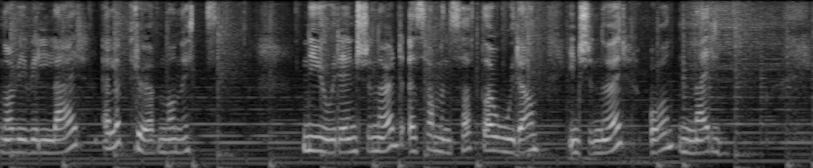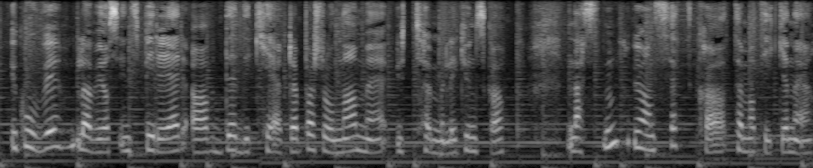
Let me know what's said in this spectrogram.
når vi vil lære eller prøve noe nytt. Nyordet ingeniør er sammensatt av ordene ingeniør og nerd. I Kovi lar vi oss inspirere av dedikerte personer med utømmelig kunnskap Nesten uansett hva tematikken er.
